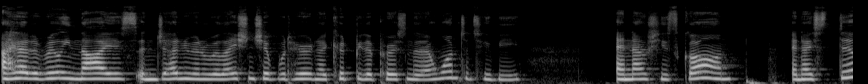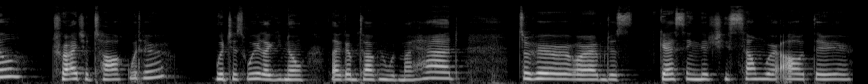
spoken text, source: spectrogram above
I had a really nice and genuine relationship with her, and I could be the person that I wanted to be. And now she's gone, and I still try to talk with her, which is weird. Like, you know, like I'm talking with my head to her or I'm just guessing that she's somewhere out there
